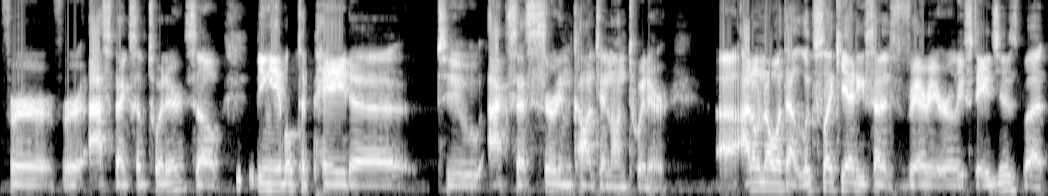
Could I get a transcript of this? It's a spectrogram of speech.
for for aspects of Twitter. So being able to pay to to access certain content on Twitter. Uh, I don't know what that looks like yet. He said it's very early stages, but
